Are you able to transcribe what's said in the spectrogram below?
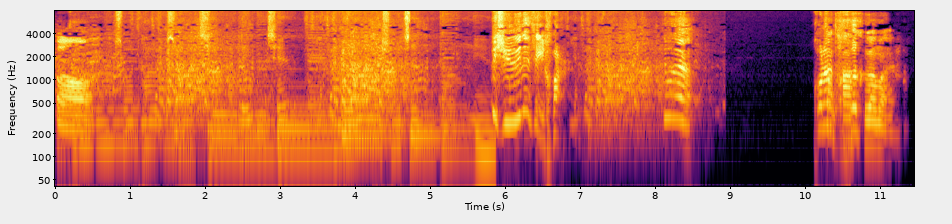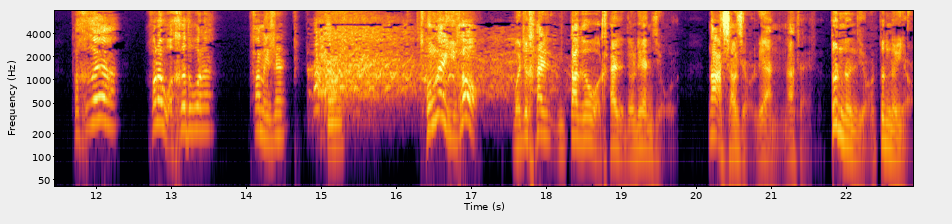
哦。必须的这一块儿，对不对？后来他喝吗？他喝呀。后来我喝多了，他没事儿。从那以后。我就开始，大哥，我开始就练酒了，那小酒练的那真是顿顿酒，顿顿有。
